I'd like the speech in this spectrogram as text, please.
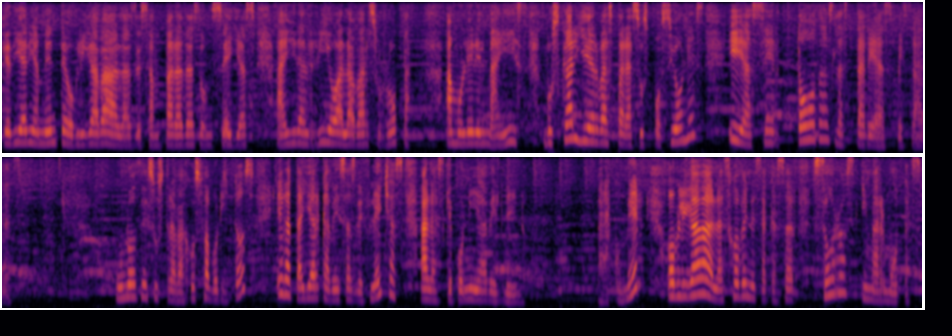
que diariamente obligaba a las desamparadas doncellas a ir al río a lavar su ropa, a moler el maíz, buscar hierbas para sus pociones y hacer todas las tareas pesadas. Uno de sus trabajos favoritos era tallar cabezas de flechas a las que ponía veneno. Para comer, obligaba a las jóvenes a cazar zorros y marmotas.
